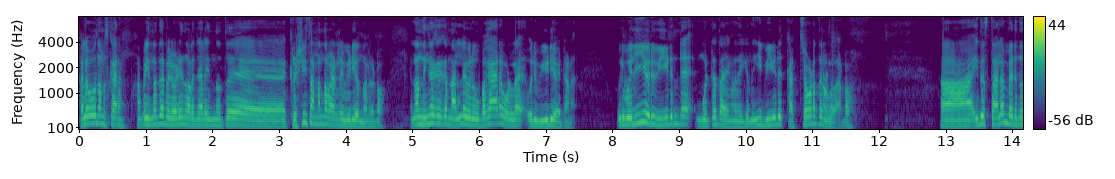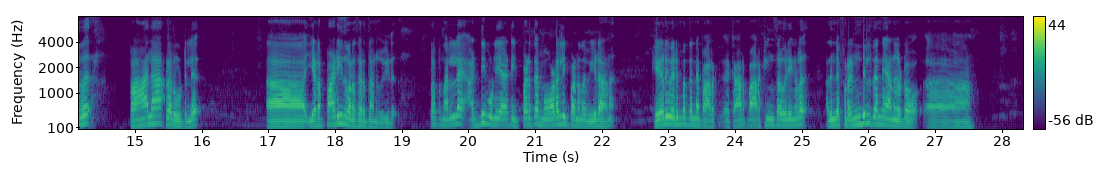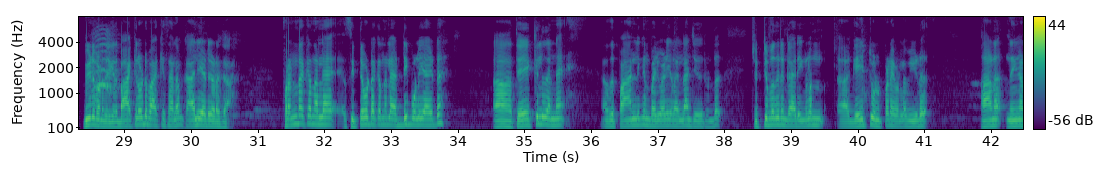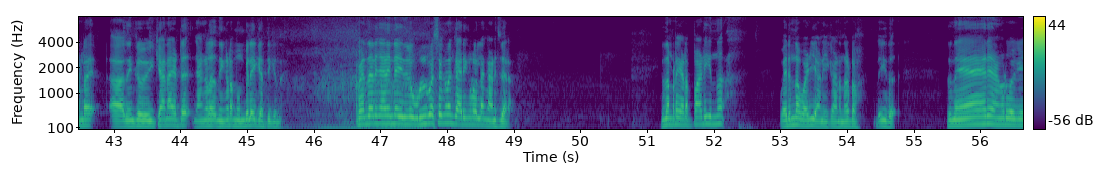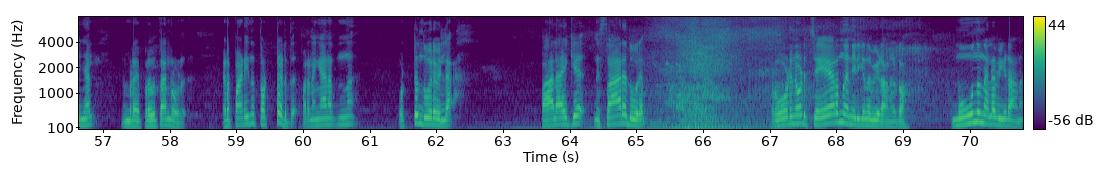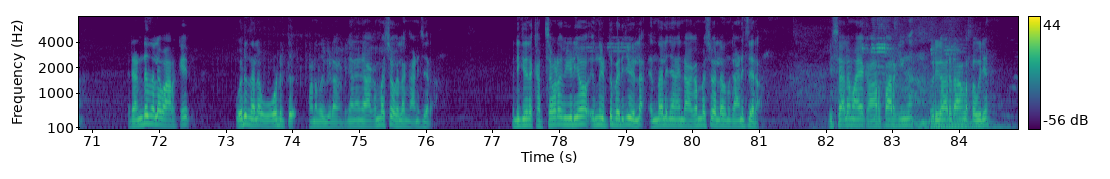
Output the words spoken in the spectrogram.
Hello നമസ്കാരം. അപ്പോൾ ഇന്നത്തെ പരിപാടി എന്ന് പറഞ്ഞാൽ ഇന്നത്തെ കൃഷി സംബന്ധമായിട്ടുള്ള വീഡിയോ ഒന്നുമല്ല കേട്ടോ. എന്നാൽ നിങ്ങൾക്കൊക്കെ നല്ല ഒരു ഉപകാരമുള്ള ഒരു വീഡിയോ ആയിട്ടാണ്. ഒരു വലിയൊരു വീടിന്റെ മുറ്റത്താണ് ഞങ്ങൾ നിൽക്കുന്നത്. ഈ വീട് കച്ചവടത്തിനുള്ളതാണ് കേട്ടോ. ഇത് സ്ഥലം വരുന്നത് പാലാ റൂട്ടിൽ എടപ്പാടി എന്ന് പറഞ്ഞ സ്ഥലത്താണ് വീട്. അപ്പോൾ നല്ല അടിപൊളിയായിട്ട് ഇപ്പോഴത്തെ മോഡലിൽ പണിത വീടാണ്. കയറി വരുമ്പോൾ തന്നെ പാർക്ക് കാർ പാർക്കിംഗ് സൗകര്യങ്ങൾ അതിന്റെ ഫ്രണ്ടിൽ തന്നെയാണ് കേട്ടോ വീട് പണിതിരിക്കുന്നത്. ബാക്കിലോട്ട് ബാക്കി സ്ഥലം കാലിയായിട്ട് കിടക്കുക. ഫ്രണ്ടൊക്കെ നല്ല സിറ്റ് ഔട്ടൊക്കെ നല്ല അടിപൊളിയായിട്ട് തേക്കിൽ തന്നെ അത് പാനലിങ്ങും പരിപാടികളെല്ലാം ചെയ്തിട്ടുണ്ട്. ചുറ്റുമതിലും കാര്യങ്ങളും ഗേറ്റ് ഉൾപ്പെടെയുള്ള വീട് ആണ് നിങ്ങളുടെ നിങ്ങൾക്ക് വിൽക്കാനായിട്ട് ഞങ്ങൾ നിങ്ങളുടെ മുമ്പിലേക്ക് എത്തിക്കുന്നത്. അപ്പോൾ എന്തായാലും ഞാൻ ഇതിന്റെ ഇതിന്റെ ഉൾവശങ്ങളും കാര്യങ്ങളും എല്ലാം കാണിച്ചു തരാം. ഇത് നമ്മുടെ എടപ്പാടിയിൽ നിന്ന് വരുന്ന വഴിയാണ് ഈ കാണുന്നത് കേട്ടോ. ഇത്. ഇത് നേരെ അങ്ങോട്ട് പോയി കഴിഞ്ഞാൽ നമ്മുടെ പ്രവൃത്താൻ റോഡ്. എടപ്പാടിയിൽ നിന്ന് തൊട്ടടുത്ത് ഭരണങ്ങാനത്ത് നിന്ന് ഒട്ടും ദൂരമില്ല. പാലായിക്ക് നിസ്സാര ദൂരം. റോഡിനോട് ചേർന്ന് തന്നെ ഇരിക്കുന്ന വീടാണ് കേട്ടോ. മൂന്ന് നില വീടാണ്. രണ്ട് നില വാർക്കയും ഒരു നില ഓടിട്ട് പണിത വീടാണ്. ഞാൻ അതിന്റെ അകംവശവും എല്ലാം കാണിച്ചു തരാം. എനിക്കിതിന്റെ കച്ചവട വീഡിയോ ഒന്നും ഇട്ട് പരിചയമില്ല. എന്നാലും ഞാൻ അതിന്റെ അകംവശം എല്ലാം ഒന്ന് കാണിച്ചു തരാം. വിശാലമായ കാർ പാർക്കിങ് ഒരു കാർ ഇടാനുള്ള സൗകര്യം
